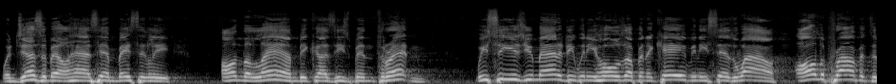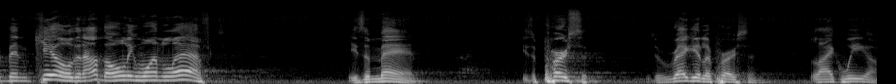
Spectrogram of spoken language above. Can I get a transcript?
when Jezebel has him basically on the lam because he's been threatened. We see his humanity when he holds up in a cave and he says, Wow, all the prophets have been killed and I'm the only one left. He's a man. He's a person. He's a regular person like we are.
